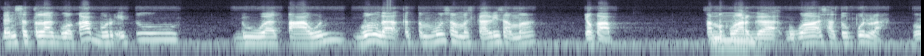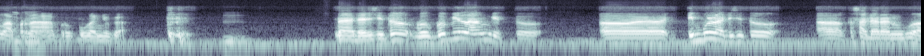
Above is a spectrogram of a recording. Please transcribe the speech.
dan setelah gua kabur itu dua tahun gue nggak ketemu sama sekali sama nyokap sama Hmm. keluarga gua satu pun lah gue nggak Oke. pernah berhubungan juga Hmm. Nah dari situ gue gue bilang gitu, eh timbul lah di situ eh, kesadaran gue,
